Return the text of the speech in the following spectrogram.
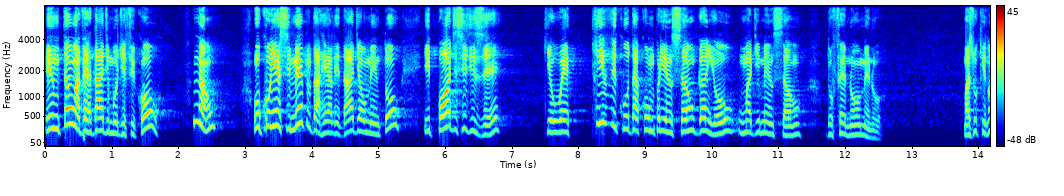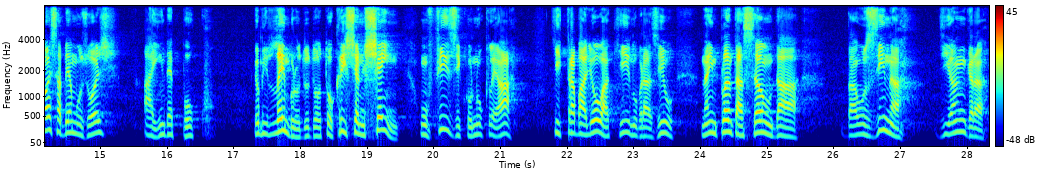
Então a verdade modificou? Não. O conhecimento da realidade aumentou e pode-se dizer que o equívoco da compreensão ganhou uma dimensão do fenômeno. Mas o que nós sabemos hoje ainda é pouco. Eu me lembro do Dr. Christian Schein, um físico nuclear que trabalhou aqui no Brasil na implantação da da usina de Angra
